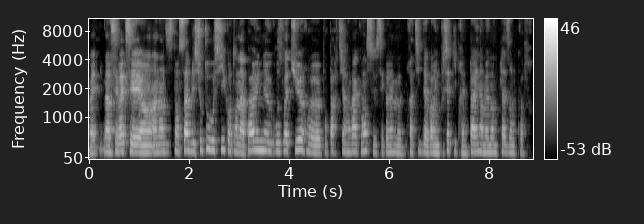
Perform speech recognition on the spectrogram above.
Ouais, c'est vrai que c'est un, indispensable et surtout aussi quand on n'a pas une grosse voiture euh, pour partir en vacances, c'est quand même pratique d'avoir une poussette qui prenne pas énormément de place dans le coffre.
